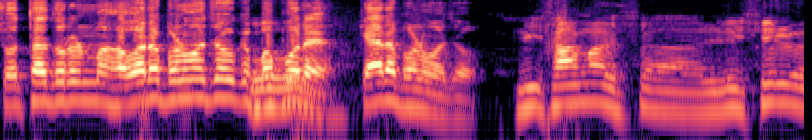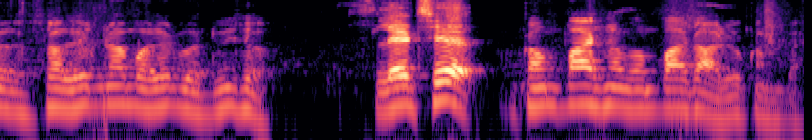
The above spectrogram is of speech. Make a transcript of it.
ચોથા ધોરણમાં હવારે ભણવા જાઓ કે બપોરે? ક્યારે ભણવા જાઓ? નિશાળમાં લીસીલ લીસીલ સલેટના બલેટ બધું છે. સ્લેટ છે? કંપાસ ને કંપાસ આવ્યો કંપાસ.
